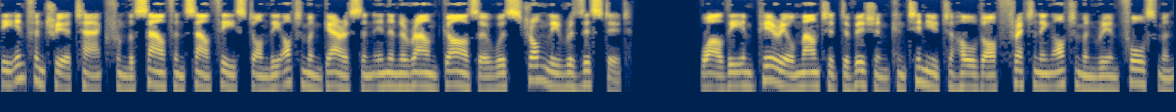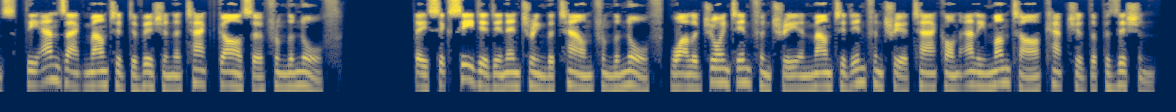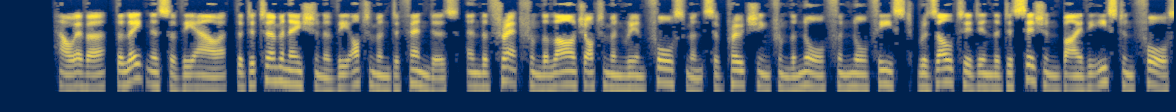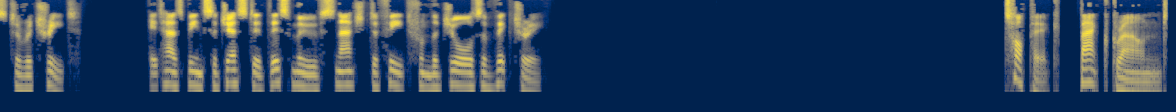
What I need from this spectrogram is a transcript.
The infantry attack from the south and southeast on the Ottoman garrison in and around Gaza was strongly resisted. While the Imperial Mounted Division continued to hold off threatening Ottoman reinforcements, the Anzac Mounted Division attacked Gaza from the north. They succeeded in entering the town from the north, while a joint infantry and mounted infantry attack on Ali Muntar captured the position. However, the lateness of the hour, the determination of the Ottoman defenders, and the threat from the large Ottoman reinforcements approaching from the north and northeast, resulted in the decision by the Eastern Force to retreat. It has been suggested this move snatched defeat from the jaws of victory. Topic. Background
